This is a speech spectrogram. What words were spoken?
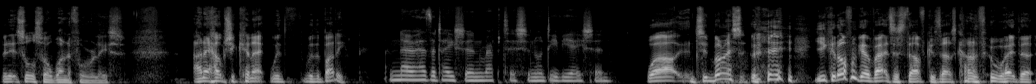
But it's also a wonderful release, and it helps you connect with with a buddy. No hesitation, repetition, or deviation. Well, to be honest, you can often go back to stuff because that's kind of the way that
